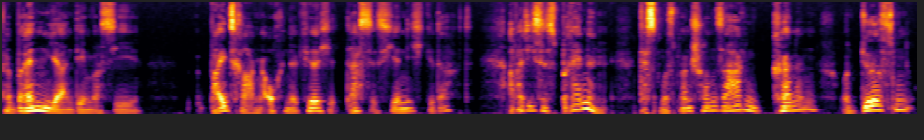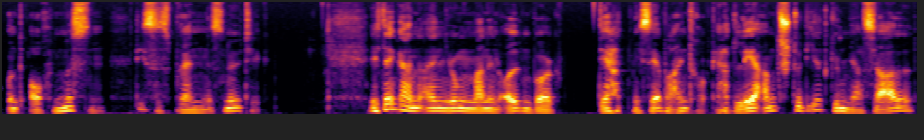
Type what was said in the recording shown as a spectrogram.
verbrennen ja an dem, was sie beitragen, auch in der Kirche. Das ist hier nicht gedacht. Aber dieses Brennen, das muss man schon sagen können und dürfen und auch müssen. Dieses Brennen ist nötig. Ich denke an einen jungen Mann in Oldenburg, der hat mich sehr beeindruckt. Er hat Lehramt studiert, Gymnasiallehramt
